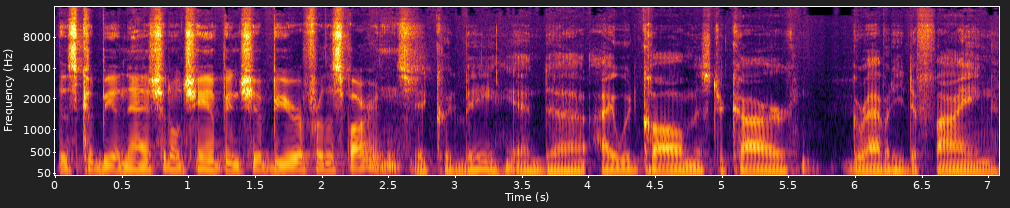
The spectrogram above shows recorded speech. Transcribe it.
this could be a national championship year for the Spartans. It could be, and uh, I would call Mr. Carr gravity defying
